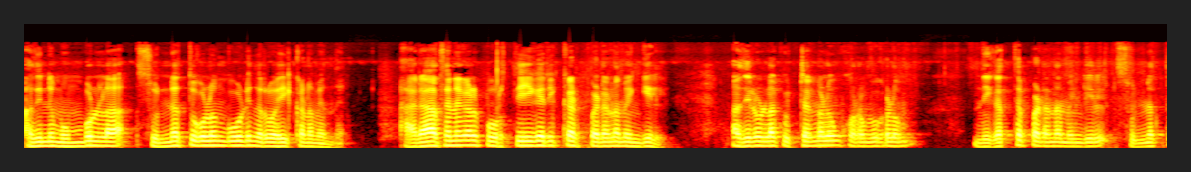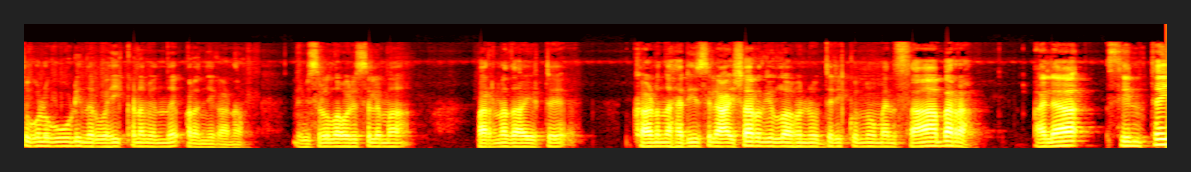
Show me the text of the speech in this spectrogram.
അതിന് മുമ്പുള്ള സുന്നത്തുകളും കൂടി നിർവഹിക്കണമെന്ന്. ആരാധനകൾ പൂർത്തീകരിക്കപ്പെടണമെങ്കിൽ അതിലുള്ള കുറ്റങ്ങളും കുറവുകളും നികത്തപ്പെടണമെങ്കിൽ സുന്നത്തുകൾ കൂടി നിർവഹിക്കണമെന്ന് പറഞ്ഞു കാണാം. നബി സല്ലല്ലാഹു അലൈഹി വസല്ലമ പറഞ്ഞതായിട്ട് കാണുന്ന ഹദീസിൽ ആയിഷ റളിയല്ലാഹു ഉദ്ധരിക്കുന്നു മൻ സാബറ അല സിൻതൈ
